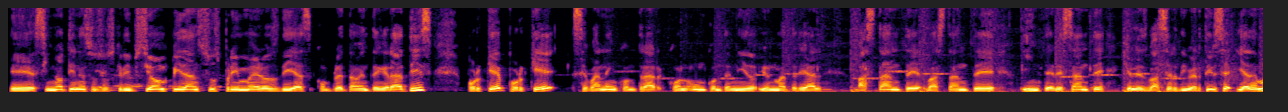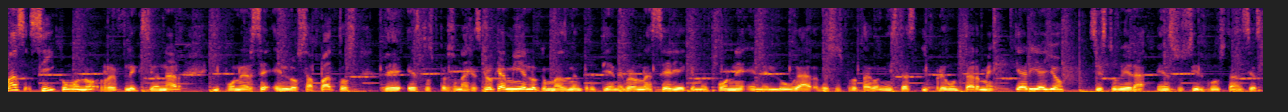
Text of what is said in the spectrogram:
Eh, si no tienen su suscripción, pidan sus primeros días completamente gratis. ¿Por qué? Porque se van a encontrar con un contenido y un material bastante, bastante interesante que les va a hacer divertirse y además, sí, cómo no, reflexionar y ponerse en los zapatos de estos personajes. Creo que a mí es lo que más me entretiene, ver una serie que me pone en el lugar de sus protagonistas y preguntarme qué haría yo si estuviera en sus circunstancias.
